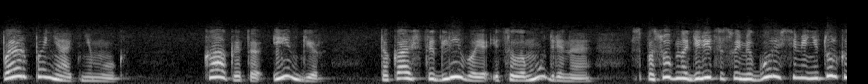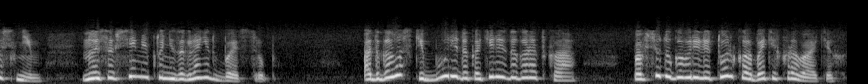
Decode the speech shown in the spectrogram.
Пэр понять не мог, как это Ингер, такая стыдливая и целомудренная, способна делиться своими горестями не только с ним, но и со всеми, кто не заглянет в Бетструп. Отголоски бури докатились до городка. Повсюду говорили только об этих кроватях.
